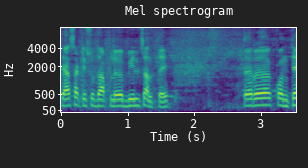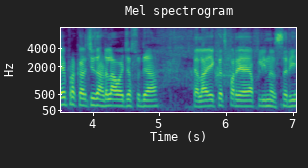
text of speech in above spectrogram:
त्यासाठी सुद्धा आपलं बिल चालतं आहे तर कोणत्याही प्रकारची झाडं लावायची असू द्या त्याला एकच पर्याय आपली नर्सरी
